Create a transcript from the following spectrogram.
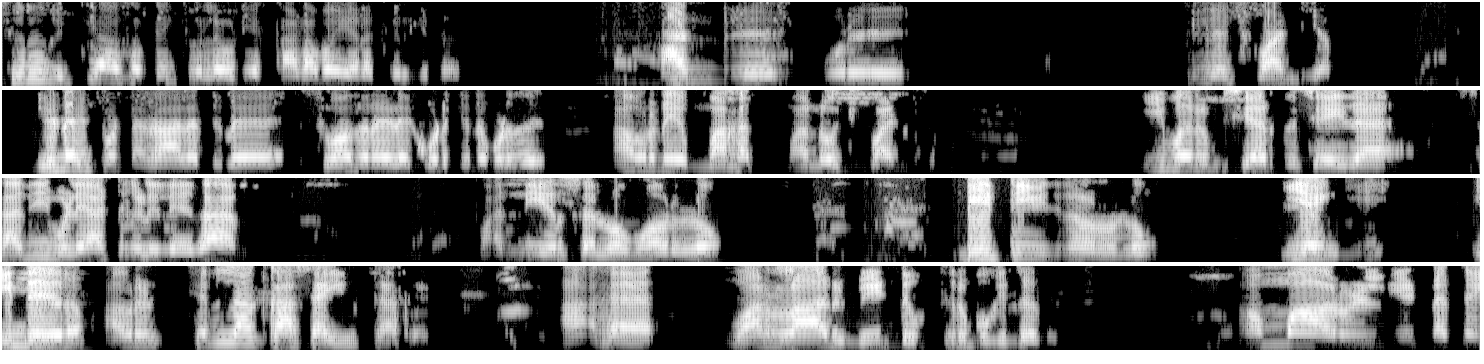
சிறு வித்தியாசத்தை சொல்ல வேண்டிய கடமை எனக்கு இருக்கின்றது அன்று ஒரு பிஹெச் பாண்டியம் இடைப்பட்ட காலத்திலே சோதனைகளை கொடுக்கின்ற பொழுது அவருடைய மகன் மனோஜ் பாண்டியம் இவரும் சேர்ந்து செய்த சதி விளையாட்டுகளிலே தான் பன்னீர் செல்வம் அவர்களும் டிடிவி அவர்களும் இயங்கி இன்று அவர்கள் செல்லா காசாகிவிட்டார்கள் ஆக வரலாறு மீண்டும் திரும்புகின்றது. அம்மா அவர்களின் எண்ணத்தை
